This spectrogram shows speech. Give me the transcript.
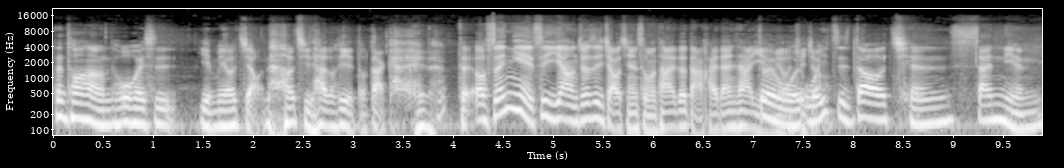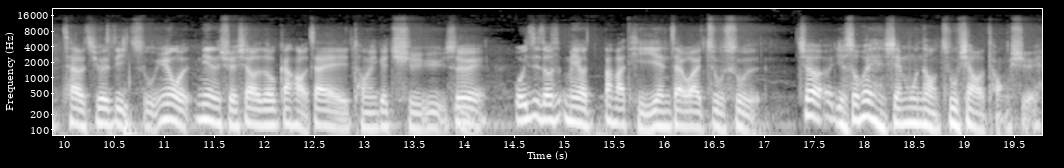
但通常都会是也没有缴，然后其他东西也都打开了。对哦，所以你也是一样，就是缴钱什么他都打开，但是他也没有我一直到前三年才有机会自己住，因为我念的学校都刚好在同一个区域，所以我一直都是没有办法体验在外住宿的。就有时候会很羡慕那种住校的同学。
